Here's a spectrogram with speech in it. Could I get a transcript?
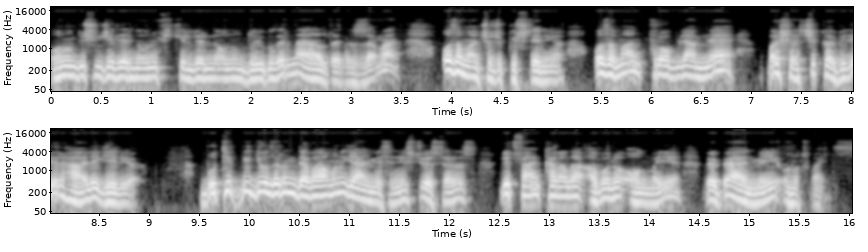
onun düşüncelerini, onun fikirlerini, onun duygularını aldığınız zaman o zaman çocuk güçleniyor. O zaman problemle başa çıkabilir hale geliyor. Bu tip videoların devamını gelmesini istiyorsanız lütfen kanala abone olmayı ve beğenmeyi unutmayınız.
